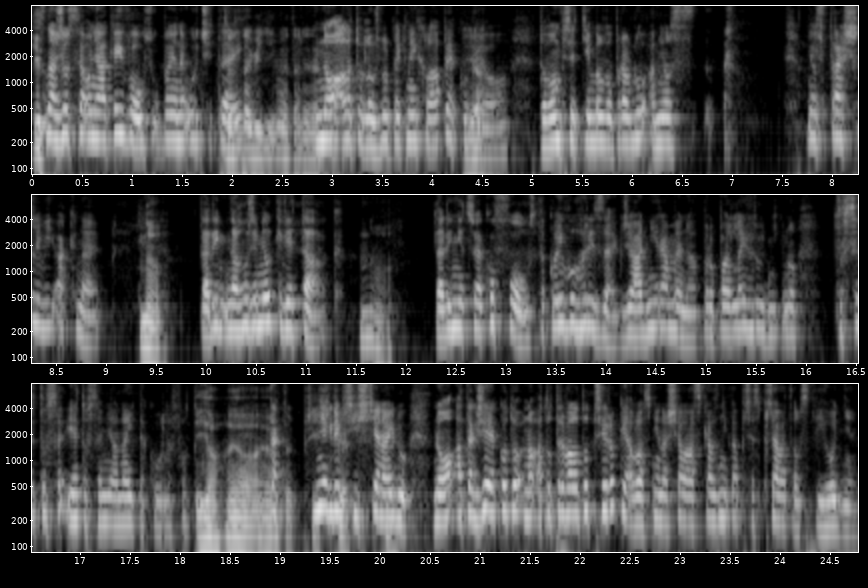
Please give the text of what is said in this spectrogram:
jo. Snažil se o nějaký vous, úplně neurčitý. to tady vidíme tady. Tak. No, ale tohle už byl pěkný chlap, jako Jo. jo. To on předtím byl opravdu a měl, měl strašlivý akné. No, Tady nahoře měl květák, no. Tady něco jako fous, takový ohryzek, žádný ramena, propadlej hrudník, no to se, to se, je, to jsem měla najít takovouhle fotku. Jo, jo, jo, tak, tak příště. někdy příště najdu. No a takže jako to, no a to trvalo to tři roky a vlastně naše láska vznikla přes přátelství hodně.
